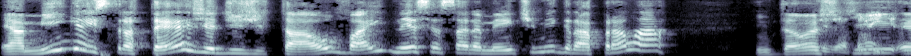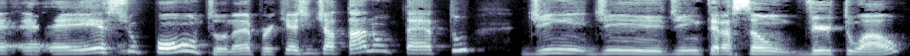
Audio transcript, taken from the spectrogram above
É a minha estratégia digital vai necessariamente migrar para lá. Então, acho Exatamente. que é, é, é, esse o ponto, né? Porque a gente já está num teto de, de, de interação virtual,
